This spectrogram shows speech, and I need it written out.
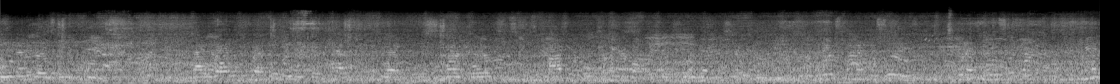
You know those DPs. Now with all the threats that are happening like smart boards, hospitals, the first time in the series, you have to look at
